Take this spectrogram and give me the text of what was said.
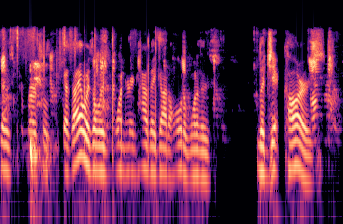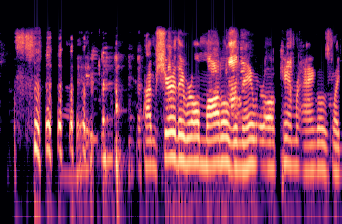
those commercials because I was always wondering how they got a hold of one of those legit cars. Uh, I'm sure they were all models and they were all camera angles like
